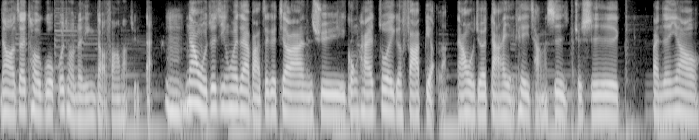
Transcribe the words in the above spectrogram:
然后再透过不同的引导方法去带。嗯，那我最近会再把这个教案去公开做一个发表啦，然后我觉得大家也可以尝试，就是反正要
